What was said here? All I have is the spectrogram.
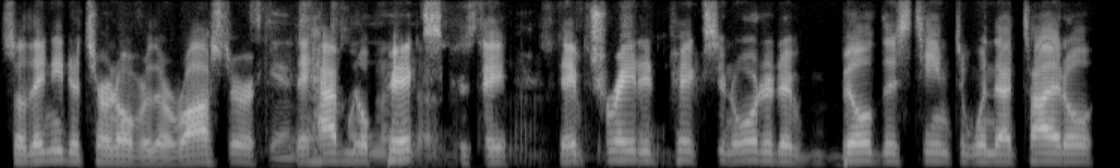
So they need to turn over their roster. They have no picks because they they've traded picks in order to build this team to win that title.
